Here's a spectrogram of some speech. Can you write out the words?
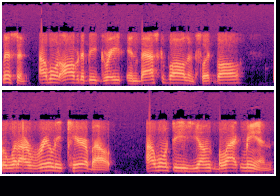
Listen, I want Auburn to be great in basketball and football, but what I really care about, I want these young black men,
